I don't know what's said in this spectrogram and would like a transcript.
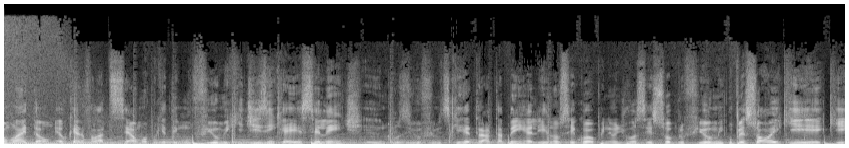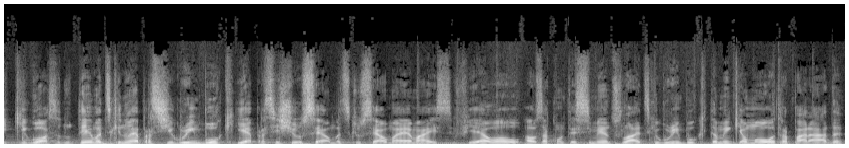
Vamos lá então. Eu quero falar de Selma porque tem um filme que dizem que é excelente. Inclusive o filme diz que retrata bem ali. Não sei qual é a opinião de vocês sobre o filme. O pessoal aí que, que, que gosta do tema diz que não é para assistir Green Book e é para assistir o Selma. Diz que o Selma é mais fiel ao, aos acontecimentos lá. Diz que o Green Book também que é uma outra parada.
